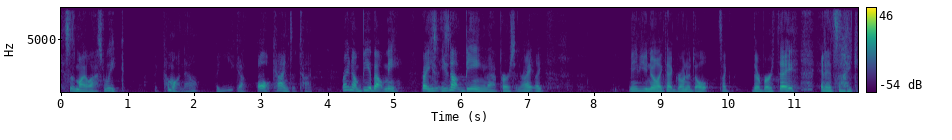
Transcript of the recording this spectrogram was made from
this is my last week. Like, come on now. Like, you got all kinds of time. Right now, be about me. Right? He's, he's not being that person, right? Like, maybe you know like that grown adult. It's like their birthday, and it's like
